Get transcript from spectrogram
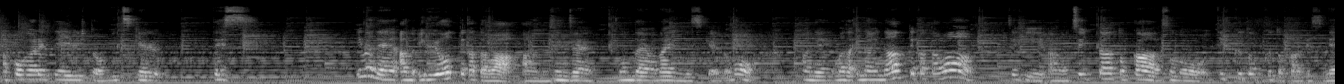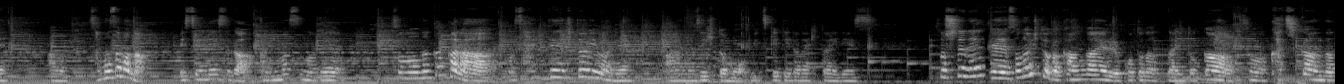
憧れている人を見つけるです。今ね、あの、いるよって方は、あの、全然問題はないんですけれども、まあね、まだいないなって方は、ぜひ、あの、Twitter とか、その、TikTok とかですね、あの、様々な SNS がありますので、その中から、最低1人はね、あの、ぜひとも見つけていただきたいです。そしてね、でその人が考えることだったりとか、その価値観だっ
